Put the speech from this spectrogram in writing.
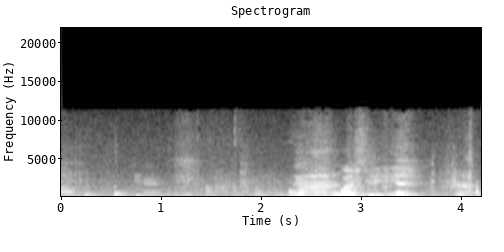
out. Okay? What's the in term?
